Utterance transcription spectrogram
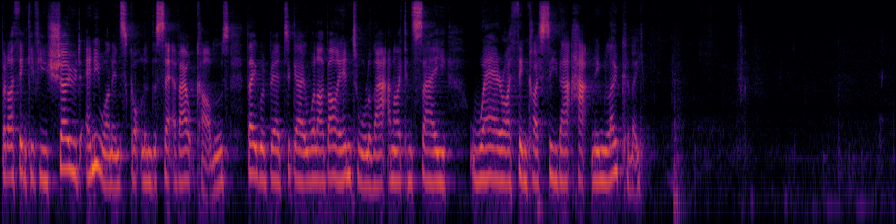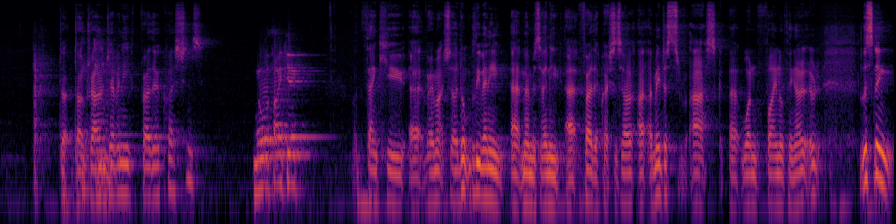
But I think if you showed anyone in Scotland the set of outcomes, they would be able to go, well, I buy into all of that and I can say, where I think I see that happening locally. D Dr Allen, do you have any further questions? No, thank you. Thank you uh, very much. So I don't believe any uh, members have any uh, further questions. So I, I may just ask uh, one final thing. I, I, listening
